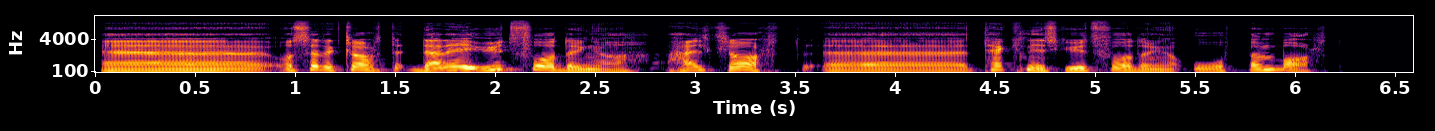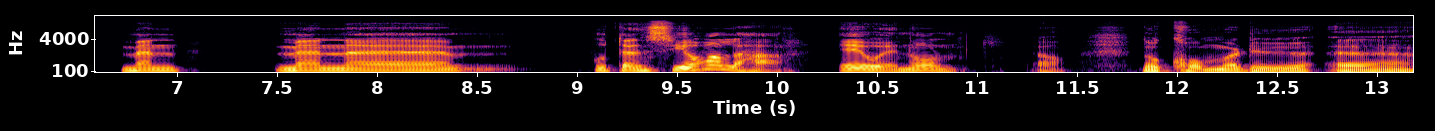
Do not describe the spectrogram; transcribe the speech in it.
Uh, og så er det klart, der er utfordringer, helt klart. tekniske utfordringer, åpenbart. Men, men potensialet her er jo enormt. Ja. Nå kommer du eh,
